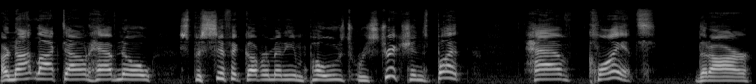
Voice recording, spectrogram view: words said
are not locked down, have no specific government imposed restrictions, but have clients that are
